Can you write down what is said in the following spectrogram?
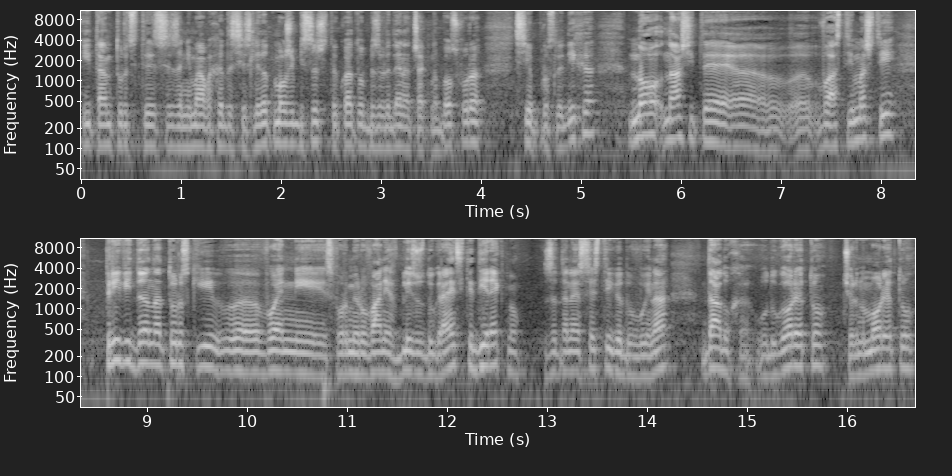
И там турците се занимаваха да си следят. Може би същата, която е обезвредена чак на Босфора, си я проследиха. Но нашите а, власти имащи при вида на турски а, военни сформирования в близост до границите, директно, за да не се стига до война, дадоха Лудогорието, Черноморието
